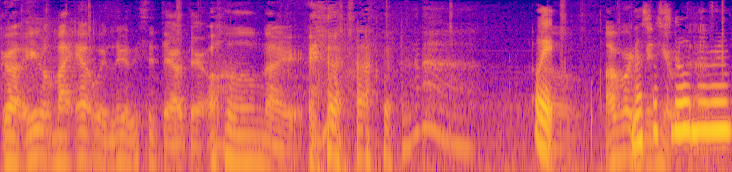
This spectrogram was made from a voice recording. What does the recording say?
Girl, you know, my aunt would literally sit there out there all night. Wait, Um, I've am I been supposed here to go in my that. room?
